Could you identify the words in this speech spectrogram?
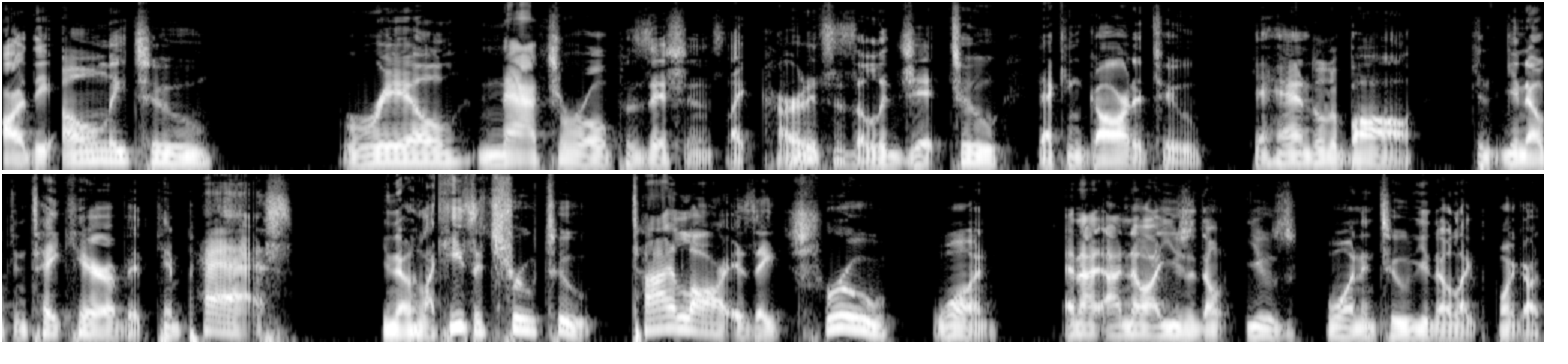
are the only two real natural positions. Like Curtis is a legit two that can guard a two, can handle the ball, can you know, can take care of it, can pass. You know, like he's a true two. Ty-Laur is a true one. And I, I know I usually don't use one and two, you know, like the point guard,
